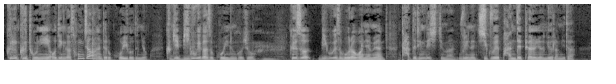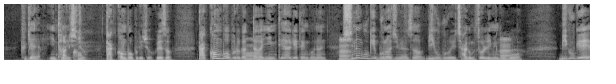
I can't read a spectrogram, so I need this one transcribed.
그럼 그 돈이 어딘가 성장하는 대로 고이거든요. 그게 미국에 가서 고이는 거죠. 음. 그래서 미국에서 뭐라고 하냐면 다들 힘드시지만 우리는 지구의 반대편을 연결합니다. 그게 인터넷이죠. 닷컴 버블이죠. 그래서 닷컴 버블을 갖다가 어. 잉태하게 된 거는 네. 신흥국이 무너지면서 미국으로의 자금 쏠림인 네. 거고 미국의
